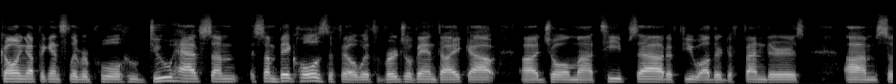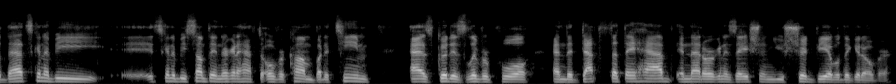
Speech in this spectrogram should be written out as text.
going up against Liverpool, who do have some some big holes to fill with Virgil Van Dijk out, uh, Joel Matip's out, a few other defenders. Um, so that's going to be it's going to be something they're going to have to overcome. But a team as good as Liverpool and the depth that they have in that organization, you should be able to get over.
